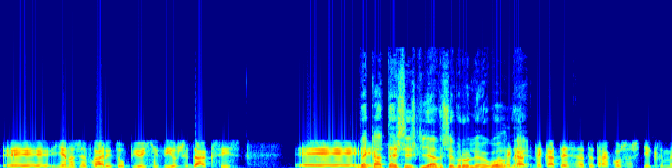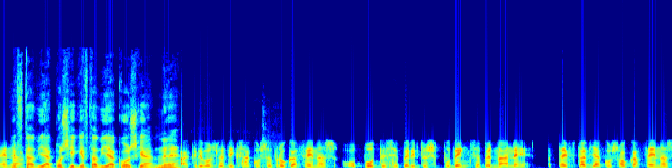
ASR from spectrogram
ε, για ένα ζευγάρι το οποίο έχει δύο συντάξεις ε, 14.000 ευρώ λέω εγώ. 14.400 συγκεκριμένα. 7.200 και 7.200, ναι. Ακριβώς, δηλαδή 600 ευρώ ο καθένας. Οπότε σε περίπτωση που δεν ξεπερνάνε τα 7.200 ο καθένας,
